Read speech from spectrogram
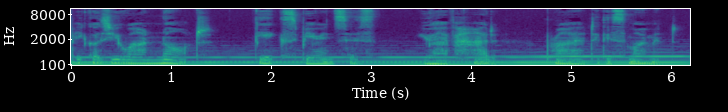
because you are not the experiences you have had prior to this moment.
